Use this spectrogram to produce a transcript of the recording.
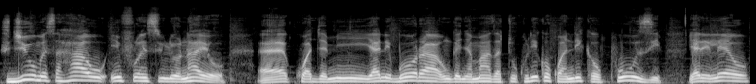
Sijui umesahau influence ulionayo eh, kwa jamii. Yani bora ungenyamaza tu kuliko kuandika upuuzi. Yani leo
